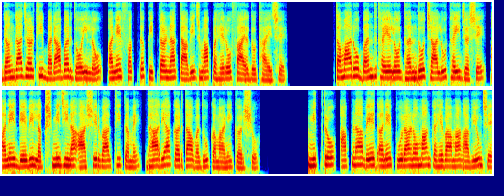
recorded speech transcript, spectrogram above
ગંગાજળથી બરાબર ધોઈ લો અને ફક્ત પિત્તળના તાવીજમાં પહેરો ફાયદો થાય છે. તમારો બંધ થયેલો ધંધો ચાલુ થઈ જશે અને દેવી લક્ષ્મીજીના આશીર્વાદથી તમે ધાર્યા કરતા વધુ કમાણી કરશો. મિત્રો, આપણા વેદ અને પુરાણોમાં કહેવામાં આવ્યું છે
